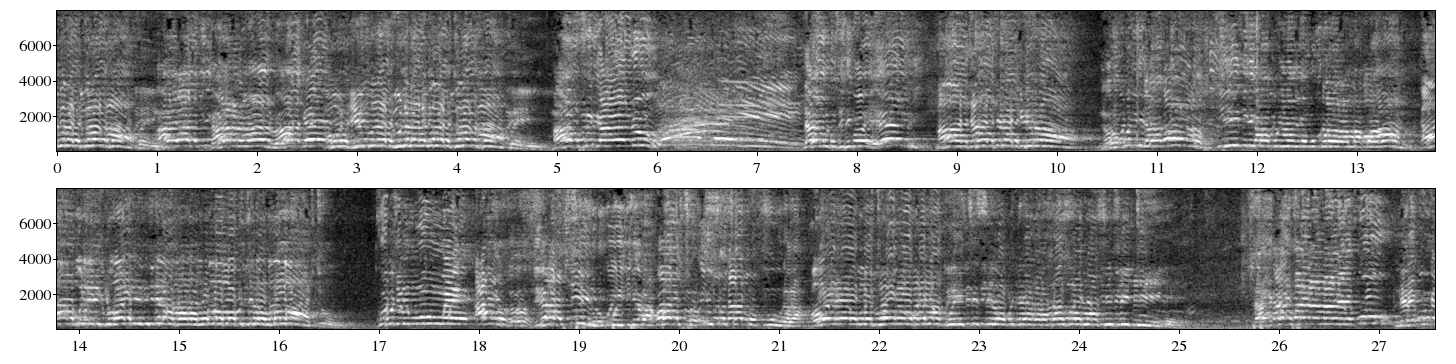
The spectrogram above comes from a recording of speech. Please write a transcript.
Mshikamano wenu wake Maafrika yedu ndamuzikoyeni matatakira nokuti ndakaona zvichiitika kunyange mukurarama kwavanhu kakuri kuonindira kuti mumwe anozoziva chinhu kuitika kwacho icho chatopfuura orewo mutongo kana kuitsisiwa kuti akakaswa nasifitile zvakafanana nekunge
